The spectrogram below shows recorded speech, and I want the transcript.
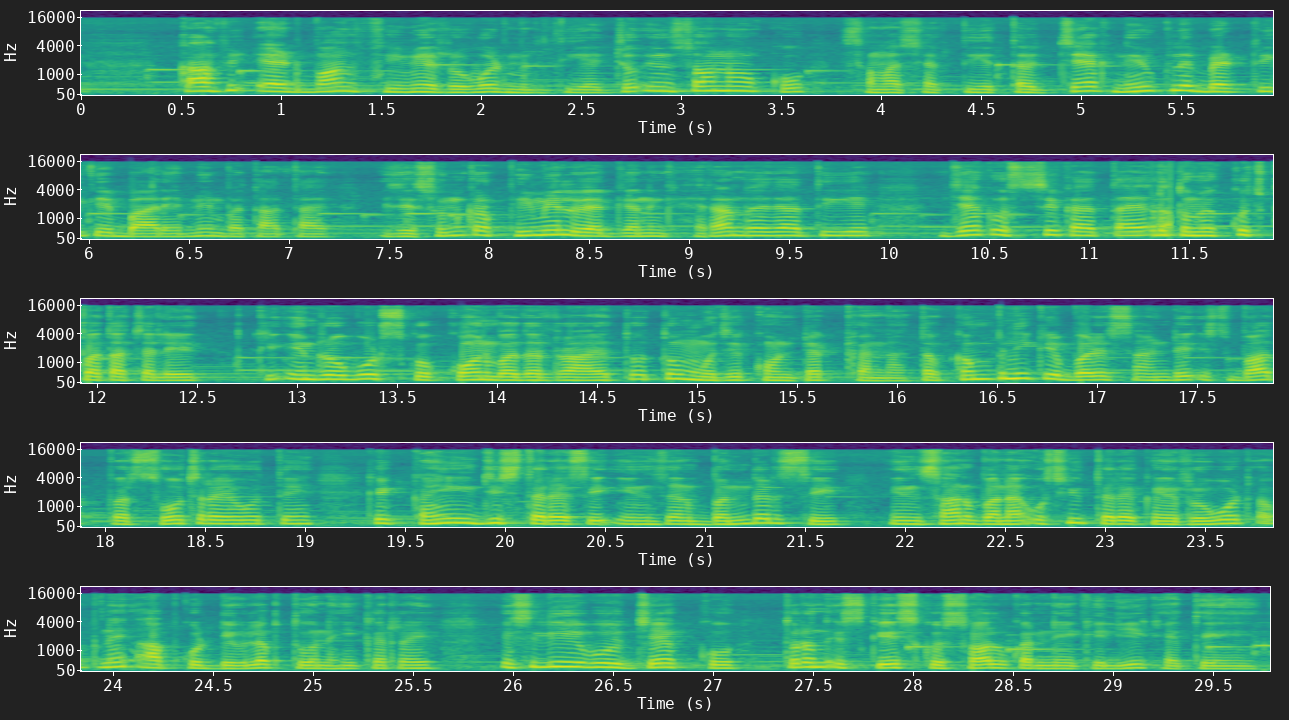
काफ़ी एडवांस फीमेल रोबोट मिलती है, जो इंसानों को समझ सकती है। तब जैक न्यूक्लियर बैटरी के बारे में बताता है। इसे सुनकर फीमेल वैज्ञानिक हैरान रह जाती है। जैक उससे कहता है, अगर तुम्हें कुछ पता चले कि इन रोबोट्स को कौन बदल रहा है तो तुम मुझे कांटेक्ट करना। तब कंपनी के बड़े सांडे इस बात पर सोच रहे होते हैं कि कहीं जिस तरह से इंसान बंदर से इंसान बना, उसी तरह कहीं रोबोट अपने आप को डेवलप तो नहीं कर रहे। इसलिए वो जैक को तुरंत इस केस को सॉल्व करने के लिए कहते हैं।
